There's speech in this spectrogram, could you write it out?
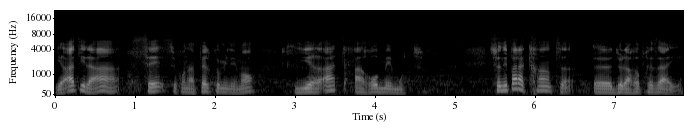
Yirat ila'a, c'est ce qu'on appelle communément yirat aromemut. Ce n'est pas la crainte euh, de la représailles,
